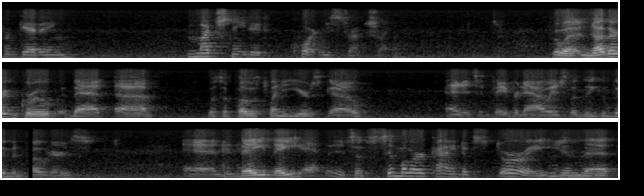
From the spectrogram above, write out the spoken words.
for getting much-needed court restructuring. So another group that uh, was opposed 20 years ago and is in favor now is the League of Women Voters. And And they, they, it's a similar kind of story in Mhm. that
